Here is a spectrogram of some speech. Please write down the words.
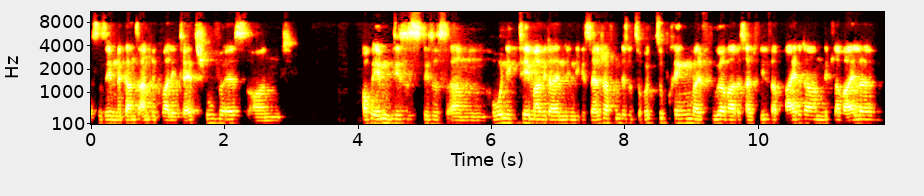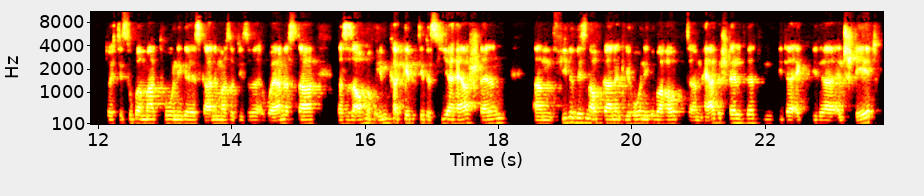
dass es eben eine ganz andere Qualitätsstufe ist und auch eben dieses, dieses ähm, Honig-Thema wieder in, in die Gesellschaft ein bisschen zurückzubringen, weil früher war das halt viel verbreiteter und mittlerweile durch die Supermarkt-Honige ist gar nicht mehr so diese Awareness da, dass es auch noch Imker gibt, die das hier herstellen ähm, viele wissen auch gar nicht, wie Honig überhaupt ähm, hergestellt wird, wie der, wie der entsteht.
